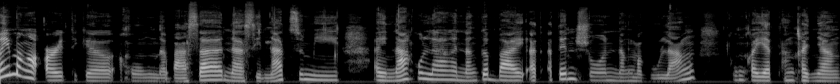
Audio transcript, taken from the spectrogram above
May mga article akong nabasa na si Natsumi ay nakulangan ng gabay at atensyon ng magulang kung kaya't ang kanyang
